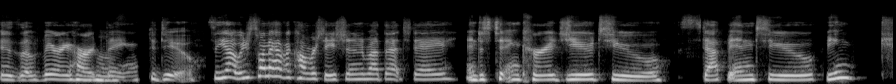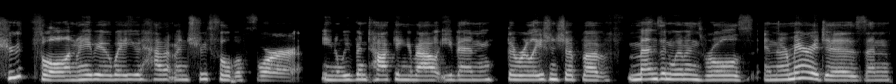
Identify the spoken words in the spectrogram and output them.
is a very hard Mhm. thing to do. So, yeah, we just want to have a conversation about that today and just to encourage you to step into being truthful and maybe a way you haven't been truthful before. You know, we've been talking about even the relationship of men's and women's roles in their marriages and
